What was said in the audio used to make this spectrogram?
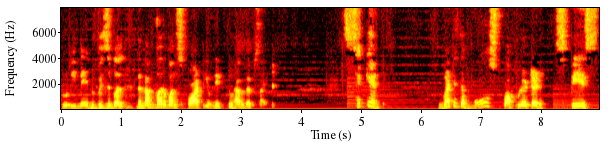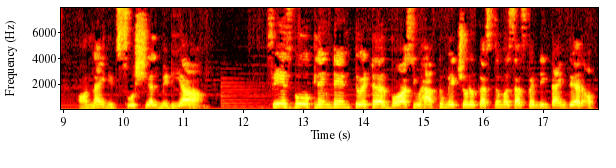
to remain visible. The number one spot you need to have a website. Second, what is the most populated space online? It's social media. Facebook, LinkedIn, Twitter, boss, you have to make sure your customers are spending time there, op-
